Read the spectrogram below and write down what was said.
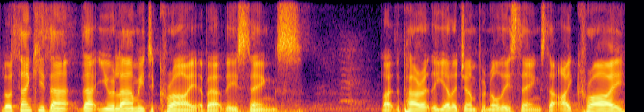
Lord, thank you that, that you allow me to cry about these things, like the parrot, the yellow jumper, and all these things, that I cry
